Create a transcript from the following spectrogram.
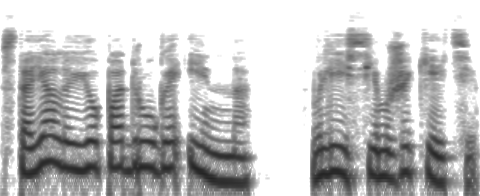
стояла ее подруга Инна в лисьем жакете.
